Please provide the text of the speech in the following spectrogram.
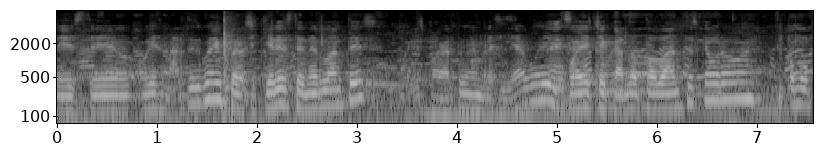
Este, hoy es martes, güey, pero si quieres tenerlo antes, puedes pagar tu membresía, güey. y Puedes checarlo todo antes, cabrón. como,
